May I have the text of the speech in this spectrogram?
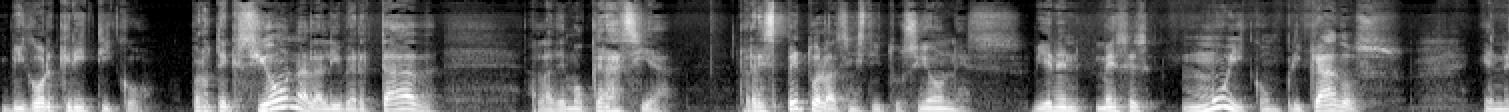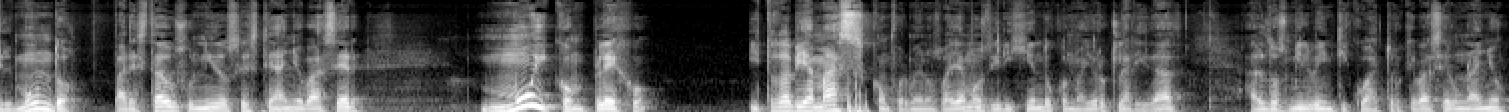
vigor crítico, protección a la libertad, a la democracia, respeto a las instituciones. Vienen meses muy complicados en el mundo. Para Estados Unidos este año va a ser muy complejo y todavía más conforme nos vayamos dirigiendo con mayor claridad al 2024, que va a ser un año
